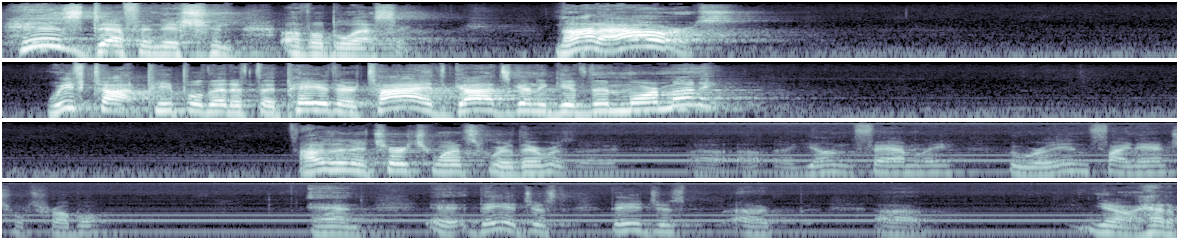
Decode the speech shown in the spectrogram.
His definition of a blessing not ours. We've taught people that if they pay their tithe, God's going to give them more money. I was in a church once where there was a, a, a young family who were in financial trouble, and eh, they had just they had just uh, uh, you know, had a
